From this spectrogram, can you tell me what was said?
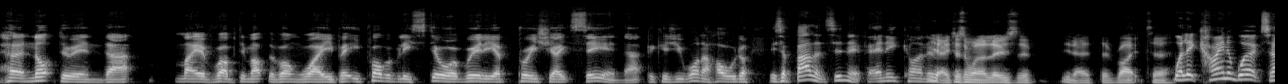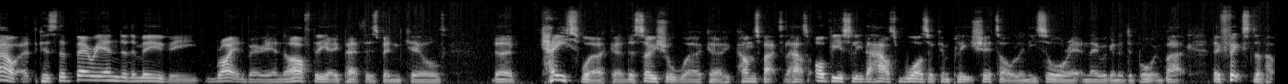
her not doing that may have rubbed him up the wrong way, but he probably still really appreciates seeing that because you want to hold on. It's a balance, isn't it, for any kind of Yeah, he doesn't want to lose the you know the right to. Well, it kind of works out because the very end of the movie, right at the very end, after the Apeth has been killed, the caseworker, the social worker who comes back to the house, obviously the house was a complete shithole and he saw it and they were going to deport him back. They fixed the,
